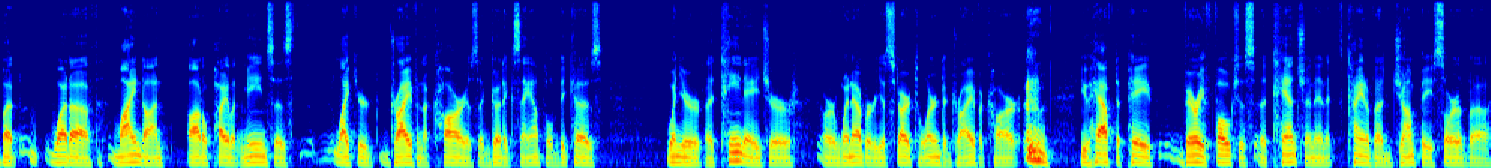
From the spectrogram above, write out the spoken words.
but what a mind on autopilot means is like you're driving a car is a good example because when you're a teenager or whenever you start to learn to drive a car, you have to pay very focused attention and it's kind of a jumpy sort of a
